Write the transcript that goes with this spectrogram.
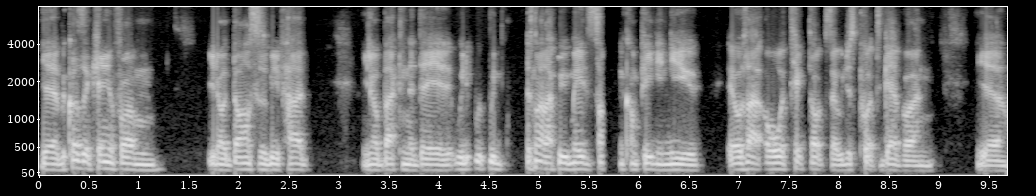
Yeah, because it came from you know dances we've had you know back in the day. We, we, we it's not like we made something completely new. It was like all TikToks that we just put together and yeah.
